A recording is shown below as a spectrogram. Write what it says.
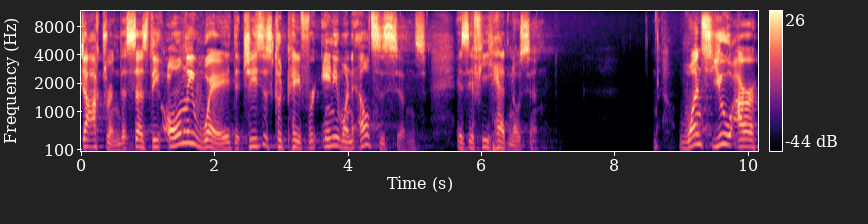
doctrine that says the only way that Jesus could pay for anyone else's sins is if he had no sin once you are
